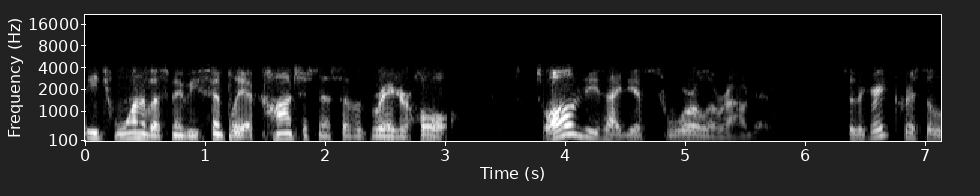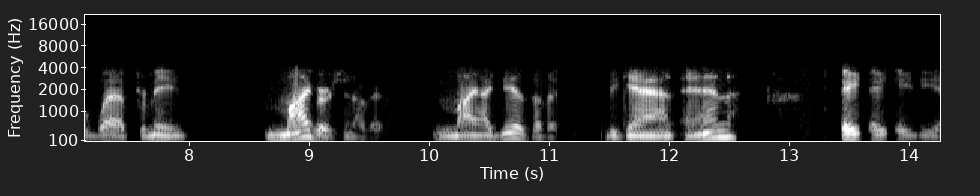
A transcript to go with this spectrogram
each one of us may be simply a consciousness of a greater whole. So all of these ideas swirl around it. So the Great Crystal Web, for me, my version of it, my ideas of it, began in 8888.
